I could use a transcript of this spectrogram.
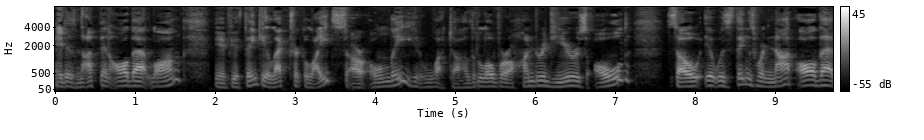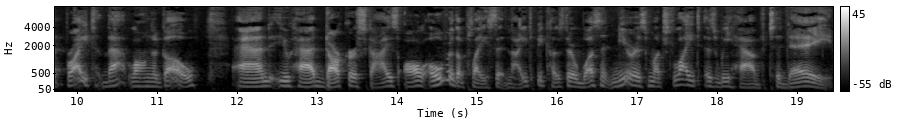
It has not been all that long. If you think electric lights are only, what, a little over a hundred years old, so it was things were not all that bright that long ago and you had darker skies all over the place at night because there wasn't near as much light as we have today.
